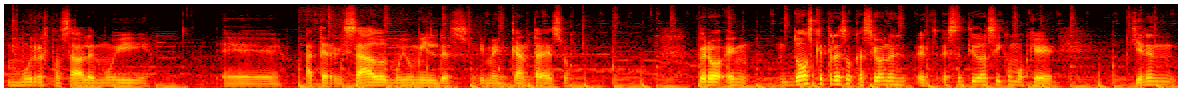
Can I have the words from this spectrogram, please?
muy responsables, muy aterrizados, muy humildes y me encanta eso. Pero en dos que tres ocasiones he sentido así como que quieren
